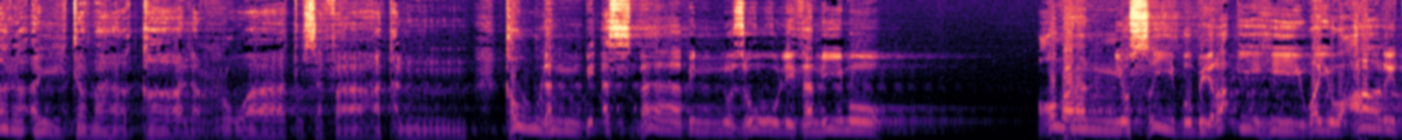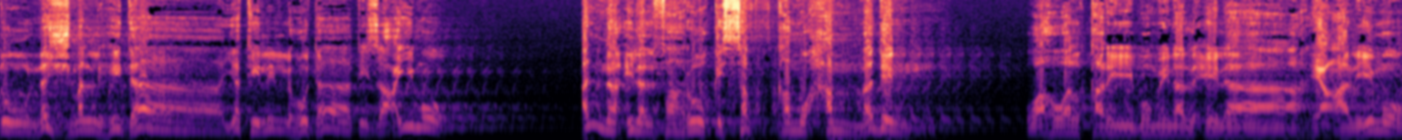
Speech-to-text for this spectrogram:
أرأيت ما قال الرواة سفاهة قولا بأسباب النزول ذميم عمرا يصيب برأيه ويعارض نجم الهداية للهداة زعيم أن إلى الفاروق سبق محمد وهو القريب من الإله عليم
